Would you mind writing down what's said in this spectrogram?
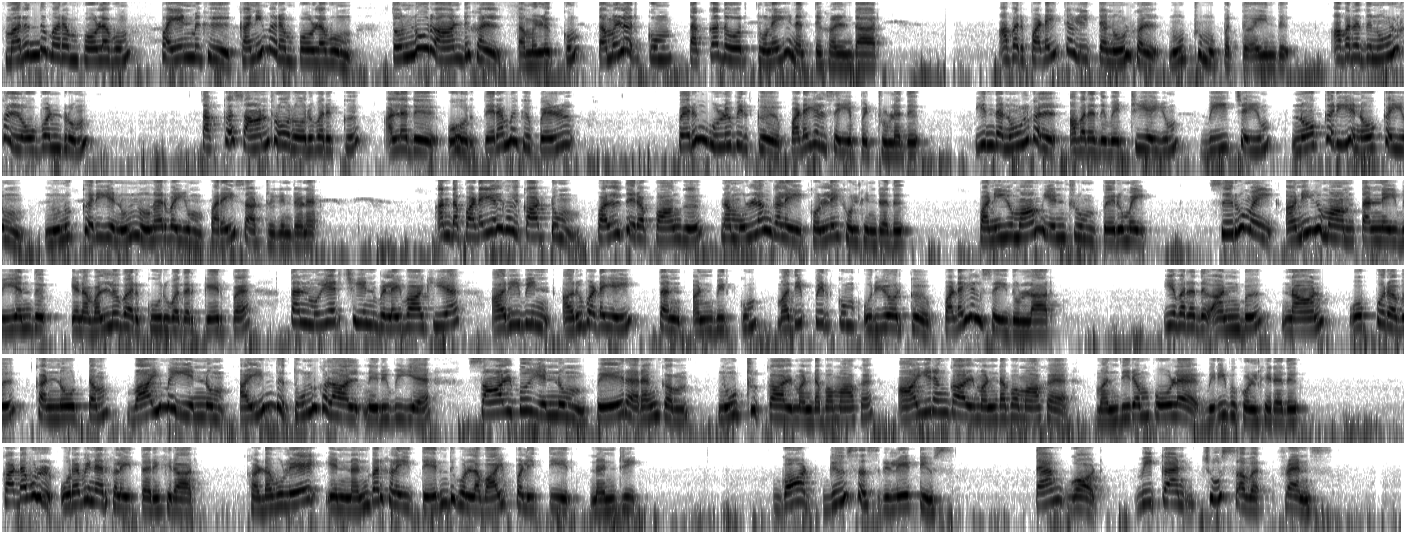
மருந்து மரம் போலவும் பயன்மிகு கனிமரம் போலவும் தொண்ணூறு ஆண்டுகள் தமிழுக்கும் தமிழர்க்கும் தக்கதோர் துணையினத் திகழ்ந்தார். அவர் படைத்தளித்த நூல்கள் நூற்று முப்பத்து ஐந்து. அவரது நூல்கள் ஒவ்வொன்றும் தக்க சான்றோர் ஒருவருக்கு அல்லது ஓர் திறமிகு பெரு பெருங்குழுவிற்கு படையல் செய்யப்பெற்றுள்ளது. இந்த நூல்கள் அவரது வெற்றியையும் வீச்சையும் நோக்கரிய நோக்கையும் நுணுக்கரிய நுண்ணுணர்வையும் பறைசாற்றுகின்றன. அந்த படையல்கள் காட்டும் பல்திற பாங்கு நம் உள்ளங்களை கொள்ளை கொள்கின்றது பணியுமாம் என்றும் பெருமை. சிறுமை அணியுமாம் தன்னை வியந்து என வள்ளுவர் கூறுவதற்கேற்ப தன் முயற்சியின் விளைவாகிய அறிவின் அறுவடையை தன் அன்பிற்கும் மதிப்பிற்கும் உரியோர்க்கு படையல் செய்துள்ளார். இவரது அன்பு நான் ஒப்புரவு கண்ணோட்டம் வாய்மை என்னும் ஐந்து தூண்களால் நிறுவிய சால்பு என்னும் பேரரங்கம் நூற்றுக்கால் மண்டபமாக ஆயிரங்கால் மண்டபமாக மந்திரம் போல விரிவு கொள்கிறது. கடவுள் உறவினர்களை தருகிறார். கடவுளே என் நண்பர்களை தேர்ந்து கொள்ள வாய்ப்பளித்தீர். நன்றி. God gives us relatives thank God we can choose our friends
